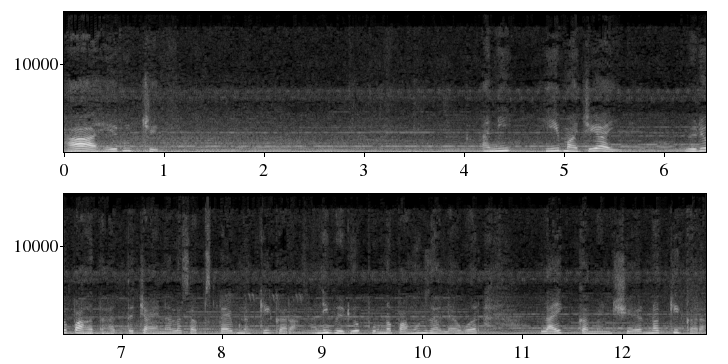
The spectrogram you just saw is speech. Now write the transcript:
हा आहे रुचित आणि ही माझी आई. व्हिडिओ पाहत आहात तर चॅनलला सबस्क्राईब नक्की करा आणि व्हिडिओ पूर्ण पाहून झाल्यावर लाईक कमेंट शेअर नक्की करा.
